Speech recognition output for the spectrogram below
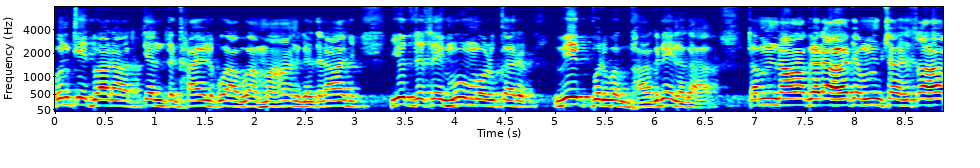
उनके द्वारा अत्यंत घायल हुआ वह महान गजराज युद्ध से मुँह मोड़कर वेग पूर्वक भागने लगा। तम नागराजम सहसा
